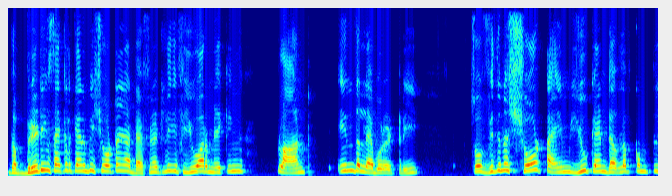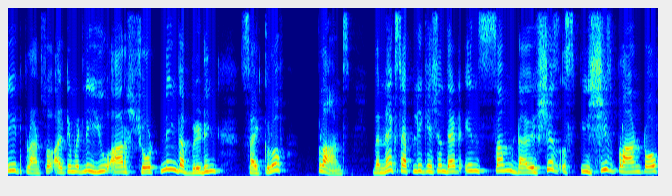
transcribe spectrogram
the breeding cycle can be shortened yeah, definitely if you are making plant in the laboratory so within a short time you can develop complete plant so ultimately you are shortening the breeding cycle of plants. The next application that in some dioecious species plant of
